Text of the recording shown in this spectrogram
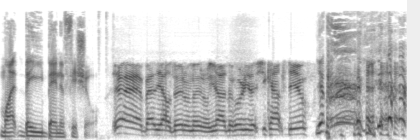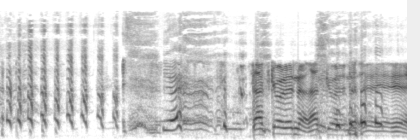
might be beneficial. Yeah, about the old doodle noodle. You know, the hoodie that she can't steal? Yep. yeah. That's good, isn't it? That's good, isn't it? Yeah, yeah, yeah.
